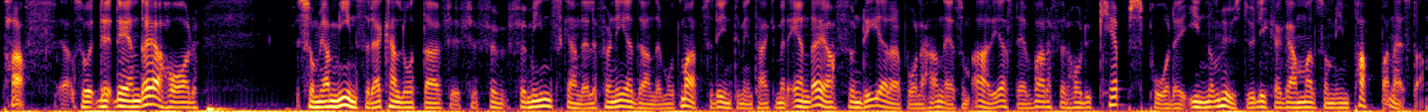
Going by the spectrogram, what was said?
paff. Alltså det, det enda jag har som jag minns, och det kan låta för, för, förminskande eller förnedrande mot Mats, så det är inte min tanke. Men det enda jag funderar på när han är som argast är varför har du keps på dig inomhus? Du är lika gammal som min pappa nästan.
